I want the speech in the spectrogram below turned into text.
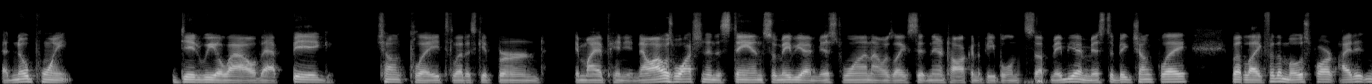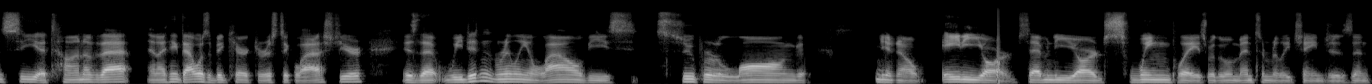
at no point did we allow that big chunk play to let us get burned in my opinion. Now i was watching in the stands so maybe i missed one. I was like sitting there talking to people and stuff. Maybe i missed a big chunk play but like for the most part i didn't see a ton of that. And i think that was a big characteristic last year is that we didn't really allow these super long, you know, 80 yard, 70 yard swing plays where the momentum really changes. And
